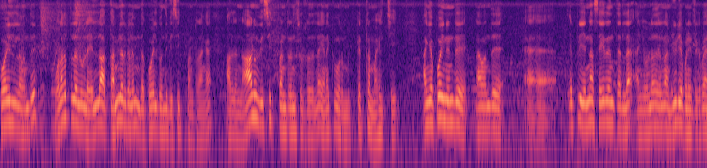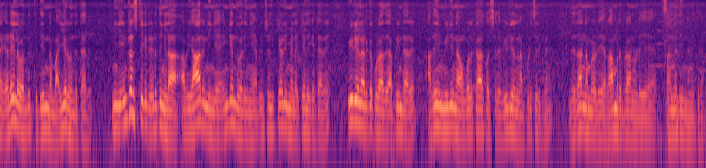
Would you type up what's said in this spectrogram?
கோயிலில் வந்து உலகத்தில் உள்ள எல்லா தமிழர்களும் இந்த கோயிலுக்கு வந்து விசிட் பண்ணுறாங்க அதில் நானும் விசிட் பண்ணுறேன்னு சொல்கிறதுல எனக்கும் ஒரு மிக்கற்ற மகிழ்ச்சி. அங்கே போய் நின்று நான் வந்து எப்படி என்ன செய்கிறதுன்னு தெரில அங்கே உள்ளதெல்லாம் வீடியோ பண்ணிகிட்ருக்கப்ப இடையில வந்து திடீர்னு நம்ம ஐயர் வந்துட்டார். நீங்கள் என்ட்ரன்ஸ் டிக்கெட் எடுத்தீங்களா? அப்படி யார் நீங்கள் எங்கேருந்து வரீங்க? அப்படின்னு சொல்லி கேள்வி மேலே கேள்வி கேட்டார். வீடியோலாம் எடுக்கக்கூடாது அப்படின்றாரு. அதையும் மீறி நான் உங்களுக்காக ஒரு சில வீடியோவில் நான் பிடிச்சிருக்கிறேன். இதுதான் நம்மளுடைய ராமர் பிரானுடைய சன்னதின்னு நினைக்கிறேன்.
